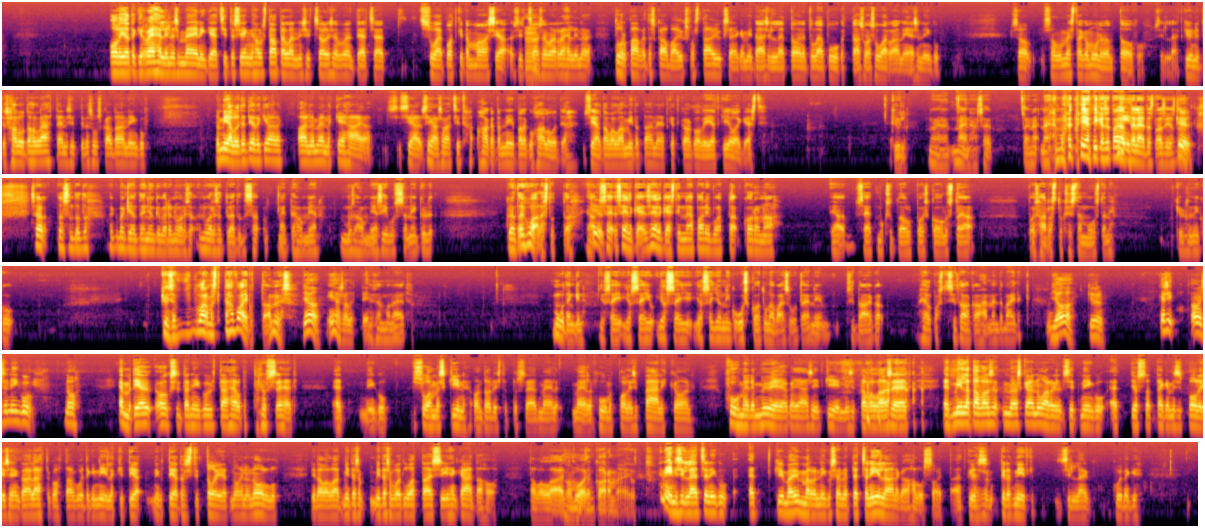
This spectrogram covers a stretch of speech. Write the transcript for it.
oli jotenkin rehellinen se meininki, että sit jos jengi halusi tapella, niin sit se oli semmoinen, että, että sua ei potkita maassa ja sitten mm. se on mm. semmoinen rehellinen turpaanvetoskaaba yksi vastaan yksi eikä mitään silleen, että toinen tulee puukottaa sua suoraan, niin ei se niinku, se on, se on mun mielestä aika muuneton touhu silleen, että kyllä nyt jos haluaa tuohon lähteä, niin sitten pitäisi uskaltaa niinku, no mieluiten tietenkin aina, aina mennä kehään ja siellä, siellä saat sitten hakata niin paljon kuin haluat ja siellä tavallaan mitataan ne, ketkä on kovin jätkiä oikeasti. Kyllä. Näin, näinhän se tai nä, näin monet meidän ikäiset niin. ajattelee niin. tästä asiasta. Kyllä. Se on, tossa on tota, mäkin olen tehnyt jonkin verran nuoriso, nuorisotyötä tässä näiden hommien, musahommien sivussa, niin kyllä, kyllä toi huolestuttaa. Ja se, selkeä, selkeästi nämä pari vuotta koronaa ja se, että muksut on ollut pois koulusta ja pois harrastuksesta ja muusta, niin kyllä se, niin kuin, kyllä se varmasti tähän vaikuttaa myös. Joo, ihan salettiin. Ja semmoinen, että muutenkin, jos ei, jos ei, jos ei, jos ei ole niin kuin uskoa tulevaisuuteen, niin sitä aika helposti sitä alkaa hämmentämään itsekin. Joo, kyllä. Ja sitten on se niin kuin, no, en mä tiedä, onko sitä niin kuin yhtään helpottanut se, että, että niin kuin Suomessakin on todistettu se, että meillä, meillä huumepoliisipäällikkö on huumeiden myyjä, joka jää siitä kiinni. Sitten tavallaan se, että että millä tavalla myöskään nuori sit niinku, että jos sä oot tekemisissä poliisien kanssa ja lähtökohta on kuitenkin niillekin tie, niinku tietoisesti toi, että noin on ollut, niin tavallaan, että miten sä, miten sä voit luottaa edes siihenkään tahoon. Tavallaan, että no, muuten karmea juttu. Niin, niin sillä, että se niinku, että kyllä mä ymmärrän niinku sen, että et sä niille ainakaan halua soittaa. Että kyllä sä pidät niitäkin silleen kuitenkin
